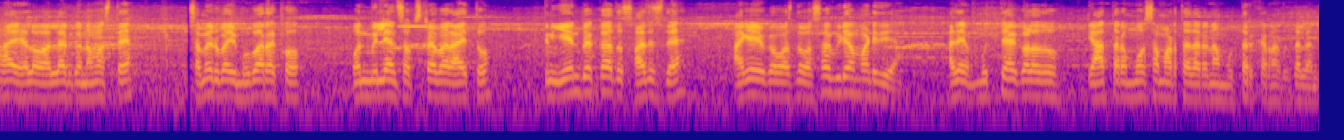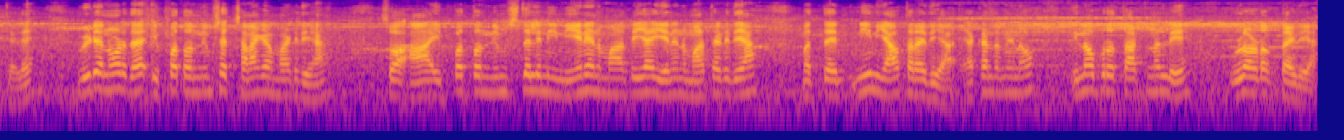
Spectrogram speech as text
ಹಾಯ್ ಹಲೋ ಎಲ್ಲರಿಗೂ ನಮಸ್ತೆ. ಸಮೀರ್ ಭಾಯಿ ಮುಬಾರಕು ಒಂದು ಮಿಲಿಯನ್ ಸಬ್ಸ್ಕ್ರೈಬರ್ ಆಯಿತು. ನಿನಗೆ ಏನು ಬೇಕೋ ಅದು ಸಾಧಿಸಿದೆ. ಹಾಗೆ ಇವಾಗ ಒಂದು ಹೊಸ ವೀಡಿಯೋ ಮಾಡಿದೆಯಾ. ಅದೇ ಮುತ್ತೆಗಳು ಯಾವ ಥರ ಮೋಸ ಮಾಡ್ತಾ ಇದ್ದಾರೆ ನಮ್ಮ ಉತ್ತರ ಕರ್ನಾಟಕದಲ್ಲಿ ಅಂತೇಳಿ. ವೀಡಿಯೋ ನೋಡಿದೆ, ಇಪ್ಪತ್ತೊಂದು ನಿಮಿಷ ಚೆನ್ನಾಗೇ ಮಾಡಿದೆಯಾ. ಸೊ ಆ ಇಪ್ಪತ್ತೊಂದು ನಿಮಿಷದಲ್ಲಿ ನೀನು ಏನೇನು ಮಾಡಿದೆಯಾ ಏನೇನು ಮಾತಾಡಿದೆಯಾ, ಮತ್ತು ನೀನು ಯಾವ ಥರ ಇದೆಯಾ? ಯಾಕಂದರೆ ನೀನು ಇನ್ನೊಬ್ಬರು ತಾಟ್ನಲ್ಲಿ ಉಳ್ಳಾಡೋಗ್ತಾ ಇದೆಯಾ?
